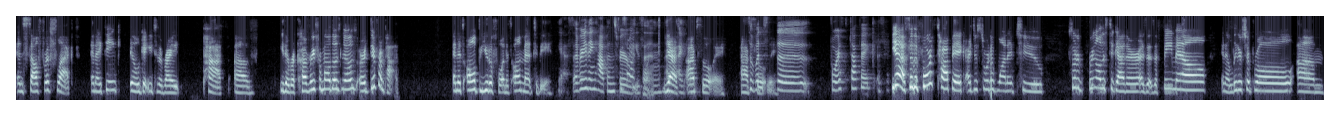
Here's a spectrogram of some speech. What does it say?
and self reflect. And I think it'll get you to the right path of either recovery from all those no's or a different path. And it's all beautiful and it's all meant to be. Yes, everything happens for a reason. Yes, I think. absolutely. So what's the fourth topic? Yeah, so the fourth topic, I just sort of wanted to sort of bring all this together as, as a female in a leadership role, um,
